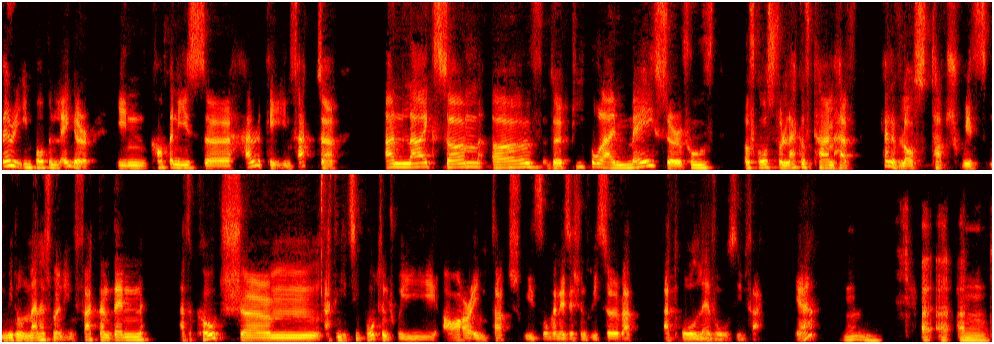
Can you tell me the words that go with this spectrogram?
very important layer in companies uh, hierarchy. In fact uh, unlike some of the people i may serve who of course for lack of time have kind of lost touch with middle management in fact and then as a coach, um, I think it's important we are in touch with organizations we serve at, at all levels, in fact. Yeah. Mm. Uh, and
